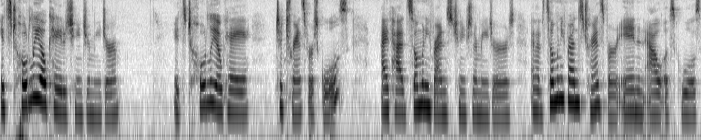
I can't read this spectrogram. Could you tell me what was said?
it's totally okay to change your major. It's totally okay to transfer schools. I've had so many friends change their majors. I've had so many friends transfer in and out of schools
